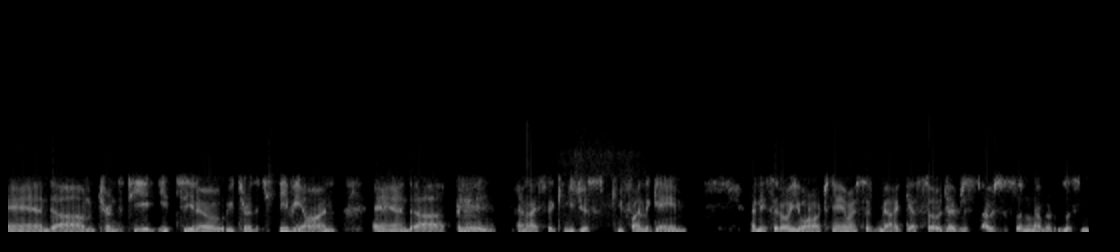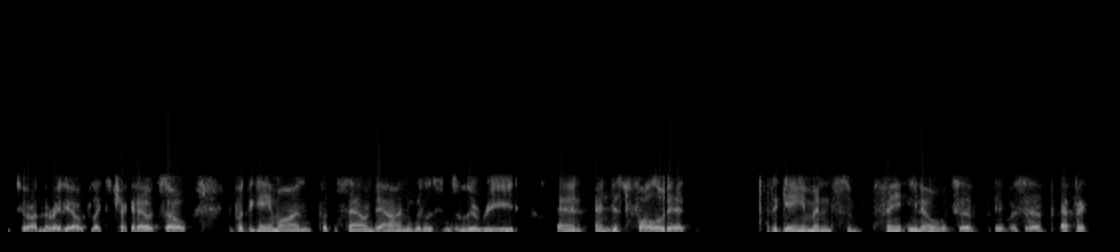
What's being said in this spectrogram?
And um, turned the t- you know, he turned the TV on, and uh, and I said, "Can you just can you find the game?" And he said, "Oh, you want to watch the game?" I said, "Yeah, I guess so." I just I was just listening on the, listening to it on the radio. I'd like to check it out. So we put the game on, put the sound down. We listened to Lou Reed, and and just followed it, the game. And it's you know, it's a it was a epic,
